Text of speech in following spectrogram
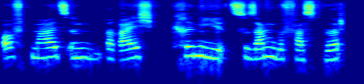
oftmals im Bereich Krimi zusammengefasst wird.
